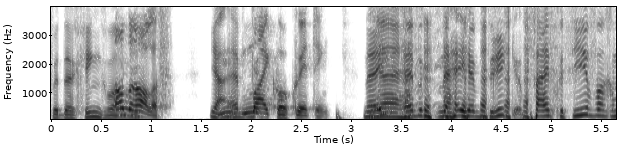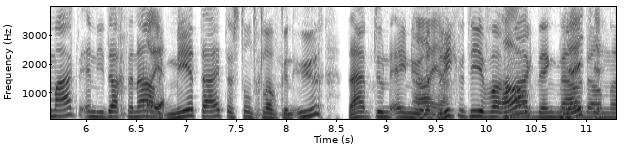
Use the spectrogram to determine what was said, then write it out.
ingegrepen. Dat ging gewoon niet. Anderhalf. Ja, heb ik, Micro-quitting. nee, Ja. heb ik, nee, heb ik drie, vijf kwartier van gemaakt. En die dag daarna Oh, had ja. ik meer tijd. Daar stond geloof ik een uur. Daar heb ik toen één uur Oh, en ja. drie kwartier van Oh, gemaakt. Denk, nou, dan, eh,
